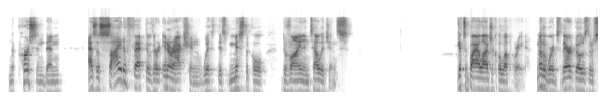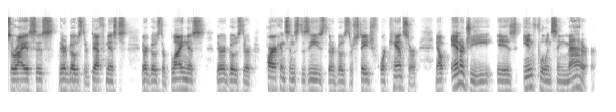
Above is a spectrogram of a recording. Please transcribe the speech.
And the person then, as a side effect of their interaction with this mystical divine intelligence gets a biological upgrade. In other words, there goes their psoriasis, there goes their deafness, there goes their blindness, there goes their Parkinson's disease, there goes their stage four cancer. Now, energy is influencing matter.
